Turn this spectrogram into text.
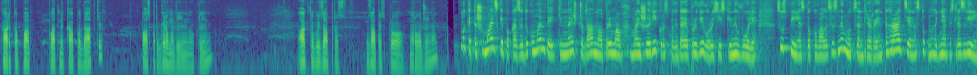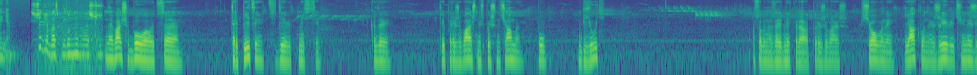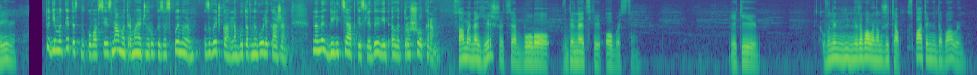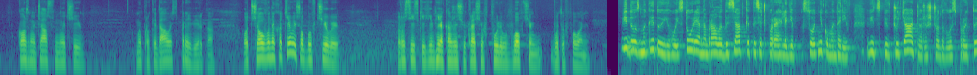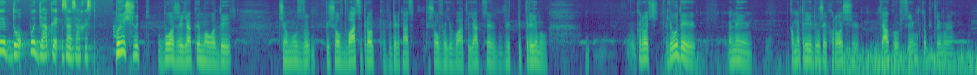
картка платника податків, паспорт громадянина України, актовий запис, запис про народження. Микита Шуманський показує документи, які нещодавно отримав. Майже рік розповідає провів у російській неволі. Суспільне спілкувалося з ним у центрі реінтеграції наступного дня після звільнення. Що для вас було найважчим? Найважче було це терпіти ці 9 місяців, коли ти переживаєш, не спиш ночами, б'ють. Особливо за рідних, коли переживаєш, що вони, як вони, живі чи не живі. Тоді Микита спілкувався із нами, тримаючи руки за спиною. Звичка, набута в неволі, каже. На них білі цятки, сліди від електрошокера. Саме найгірше це було в Донецькій області, які вони не давали нам життя. Спати не давали. Кожного часу вночі ми прокидались, перевірка. От що вони хотіли, щоб ми вчили російський гімн, я кажу, що краще в пулю в лоб, чим бути в полоні. Відео з Микитою його історія набрала десятки тисяч переглядів, сотні коментарів від співчуття, через що довелось пройти, до подяки за захист. Пишуть, Боже, який молодий. Чому пішов 20 років, в 19 пішов воювати, як це підтримав. Коротше, люди, вони коментарі дуже хороші. Дякую всім, хто підтримує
